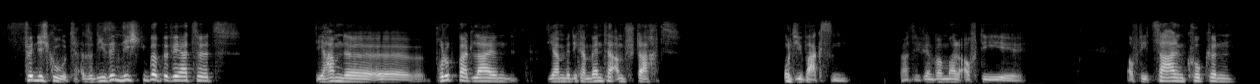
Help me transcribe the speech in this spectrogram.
finde ich gut. Also die sind nicht überbewertet die haben eine äh, Produktpipeline, die haben Medikamente am Start und die wachsen. Also wenn wir mal auf die, auf die Zahlen gucken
